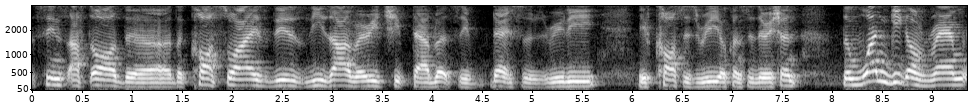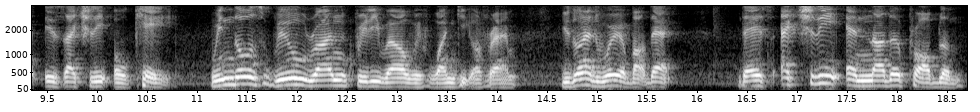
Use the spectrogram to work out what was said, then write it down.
since after all the the cost wise these these are very cheap tablets. If that's really if cost is really your consideration the 1 gig of RAM is actually okay. Windows will run pretty well with 1 gig of RAM. You don't have to worry about that. There is actually another problem.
